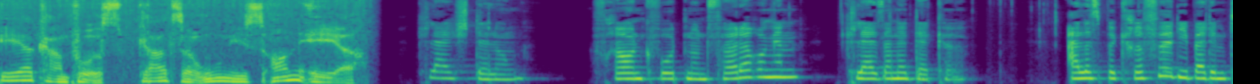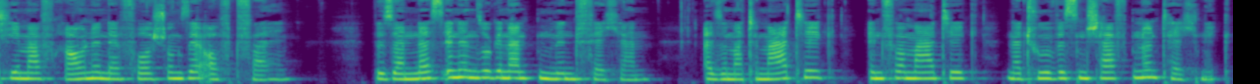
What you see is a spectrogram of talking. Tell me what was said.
Air Campus, Grazer Unis on Air. Gleichstellung. Frauenquoten und Förderungen, gläserne Decke. Alles Begriffe, die bei dem Thema Frauen in der Forschung sehr oft fallen. Besonders in den sogenannten MINT-Fächern, also Mathematik, Informatik, Naturwissenschaften und Technik.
